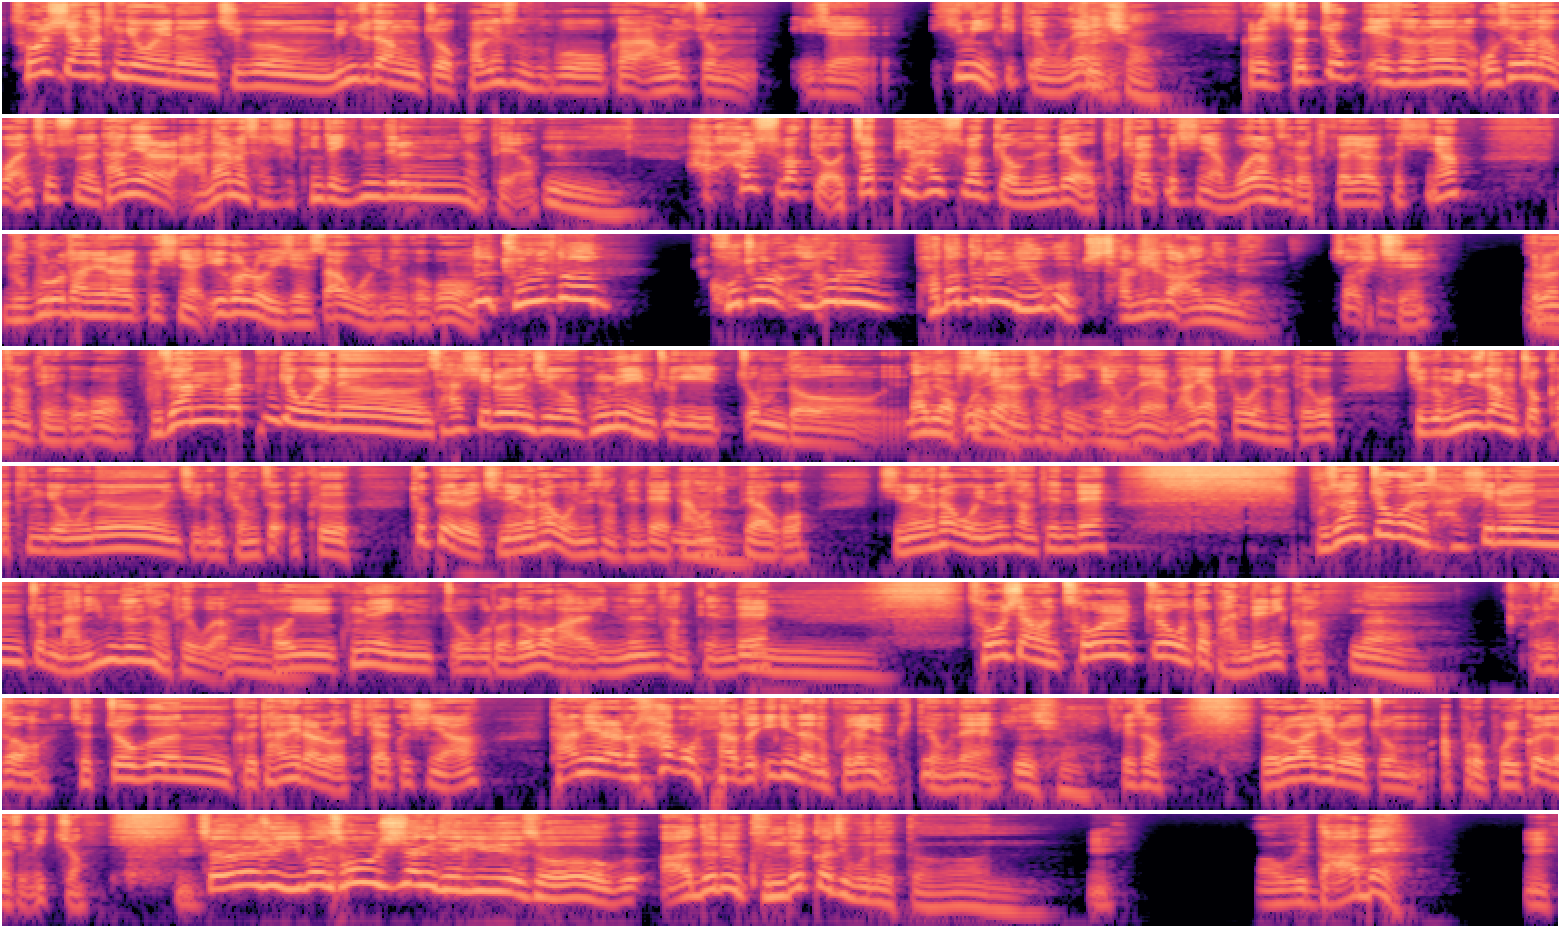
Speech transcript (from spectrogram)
서울시장 같은 경우에는 지금 민주당 쪽 박영선 후보가 아무래도 좀 이제 힘이 있기 때문에 그렇죠. 그래서 저쪽에서는 오세훈하고 안철수는 단일화를 안 하면 사실 굉장히 힘든 상태예요. 음. 하- 할 수밖에 어차피 할 수밖에 없는데 어떻게 할 것이냐 모양새를 어떻게 할 것이냐 누구로 단일화할 것이냐 이걸로 이제 싸우고 있는 거고 근데 둘 다 거절 이거를 받아들일 이유가 없지 자기가 아니면 사실. 그렇지 그런 상태인 거고 부산 같은 경우에는 사실은 지금 국민의힘 쪽이 좀 더 우세한. 상태이기 네. 때문에 많이 앞서고 있는 상태고 지금 민주당 쪽 같은 경우는 지금 경선 그 투표를 진행을 하고 있는 상태인데 당원 네. 투표하고 진행을 하고 있는 상태인데 부산 쪽은 사실은 좀 많이 힘든 상태고요. 음. 거의 국민의힘 쪽으로 넘어가 있는 상태인데 음, 서울시장은 서울 쪽은 또 반대니까 네. 그래서 저쪽은 그 단일화를 어떻게 할 것이냐 단일화를 하고 나도 이긴다는 보장이 없기 때문에 그렇죠. 그래서 여러 가지로 좀 앞으로 볼거리가 좀 있죠. 자, 그래가지고 이번 서울시장이 되기 위해서 그 아들을 군대까지 보냈던, 음. 어, 우리 나베. 음.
